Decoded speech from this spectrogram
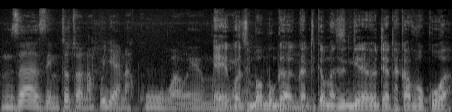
mzazi, mtoto anakuja anakuua wewe mwenyewe e, kwa sababu mm. katika mazingira yote atakavyokuwa,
